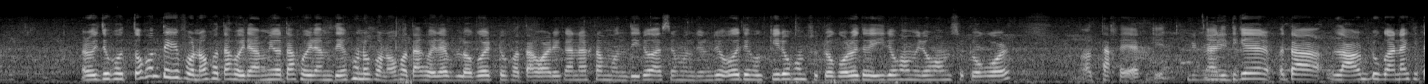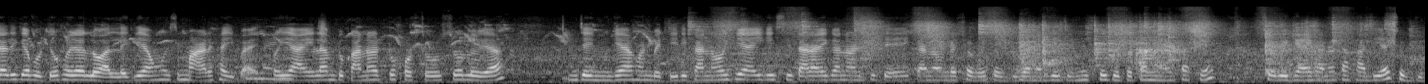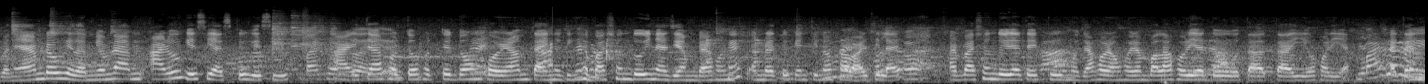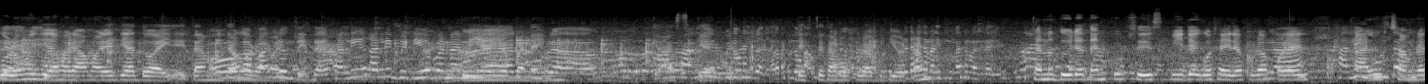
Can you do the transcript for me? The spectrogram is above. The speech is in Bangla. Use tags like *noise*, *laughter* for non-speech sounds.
আর ওই হ- তখন থেকে ফোনও কথা হইরা, আমিও তা হইরাম দেখুনও ফোনও কথা হইরা ব্লগও একটু কথা হওয়ার। এখানে একটা মন্দিরও আছে মন্দির ওই দেখো, কীরকম ছোটো গড়, ওই দেখো, এইরকম, এরকম ছোটো গড়। থাকে আর কি। আর এদিকে এটা লাউর দোকানে কিতা দিকে ভর্তি হইয়া লোয়ার লেগে আমি হয়েছি মার খাইবাই। হইয়া আইলাম দোকানে একটু খরচ উরচ লইয়া। যে মুগে এখন বেটির এখানে ওই যে আই গেছি তারা এখানে আর কি দেয় এখানে আমরা সবাই সবজি বানাই যে জিনিসকে যতটা মেয়ে থাকে। সবে গিয়ে এখানে টাকা দিয়ে সবজি বানাই। আমরাও গেলাম আমরা আম- আরও গেছি আজকেও গেছি। আর এটা হরতে হরতে ডং করলাম তাই নদীকে *laughs* বাসন দই না যে আমরা। এখন আমরা তো ক্যান্টিনও খাবার দিলাই। আর বাসন দইয়াতে একটু মজা করাম হরাম বালা হরিয়া দো তা তা ইয়ে হরিয়া। আর তাই গরম হয়ে যায় হরে আমার দিয়া দোয়াই রে তাই মজা করাম আর কি খালি খালি ভিডিও বানাই। বানাই আজকে দেখতে থাকো পুরা ভিডিওটা কেন দইটা দেন খুব স্পিডে গোসাইরা পুরা কড়াই খাল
